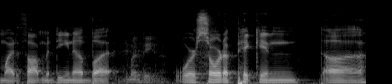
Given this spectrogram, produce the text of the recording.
might have thought Medina, but Medina. we're sort of picking uh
